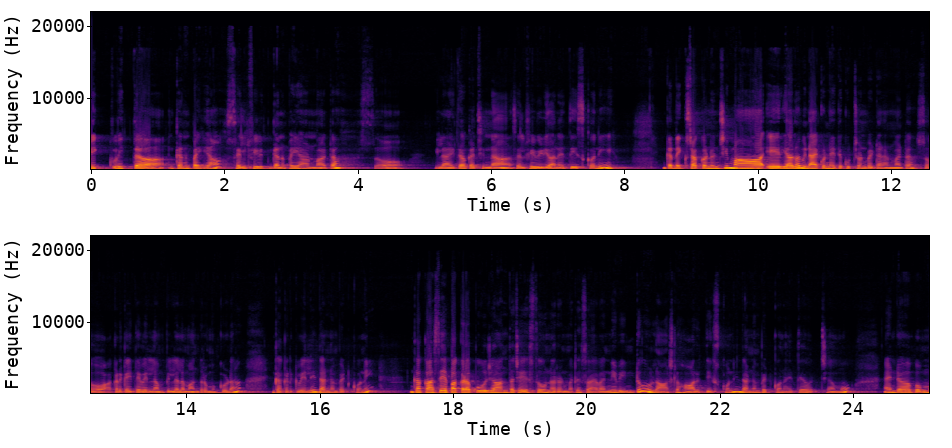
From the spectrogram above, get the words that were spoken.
pic with Ganapayya selfie with Ganapayya అనమాట సో ఇలా అయితే ఒక చిన్న సెల్ఫీ వీడియో అనేది తీసుకొని ఇంకా నెక్స్ట్ అక్కడ నుంచి మా ఏరియాలో వినాయకుడిని అయితే కూర్చొని పెట్టాను అనమాట సో అక్కడికైతే వెళ్ళాం పిల్లలం అందరము కూడా. ఇంకా అక్కడికి వెళ్ళి దండం పెట్టుకొని ఇంకా కాసేపు అక్కడ పూజ అంతా చేస్తూ ఉన్నారనమాట సో అవన్నీ వింటూ లాస్ట్లో హారతి తీసుకొని దండం పెట్టుకొని అయితే వచ్చాము. అండ్ ఆ బొమ్మ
